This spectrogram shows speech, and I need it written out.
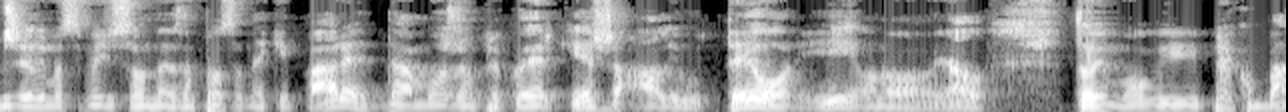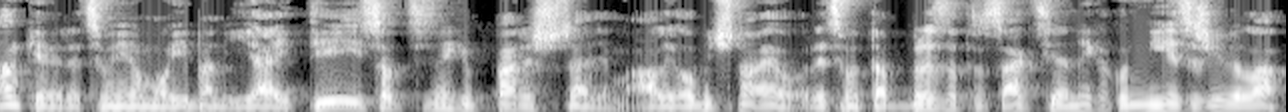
želimo se međusobno, ne znam, poslati neke pare, da, možemo preko Aircasha, ali u teoriji, ono, jel, to bi mogli preko banke, recimo imamo IBAN i ja i ti i sad se neke pare šaljemo, ali obično, evo, recimo ta brza transakcija nekako nije zaživjela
